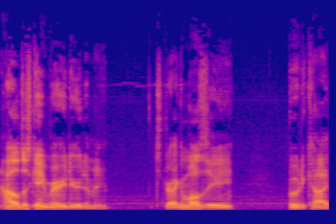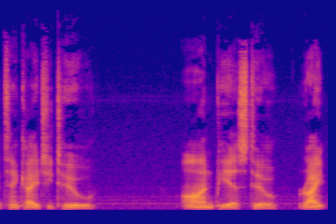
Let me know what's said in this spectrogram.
I hold this game very dear to me. It's Dragon Ball Z Budokai Tenkaichi 2 on PS2, right?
